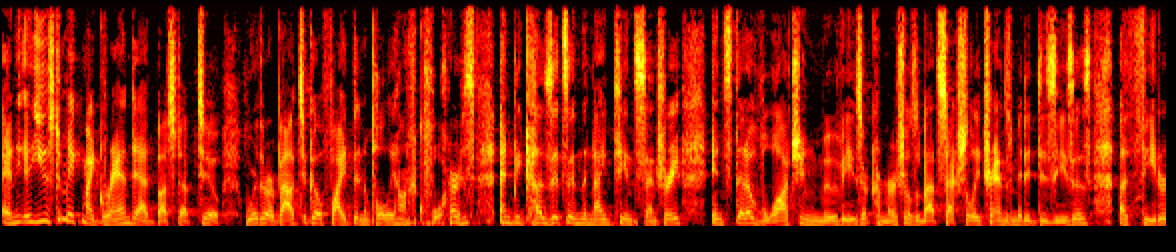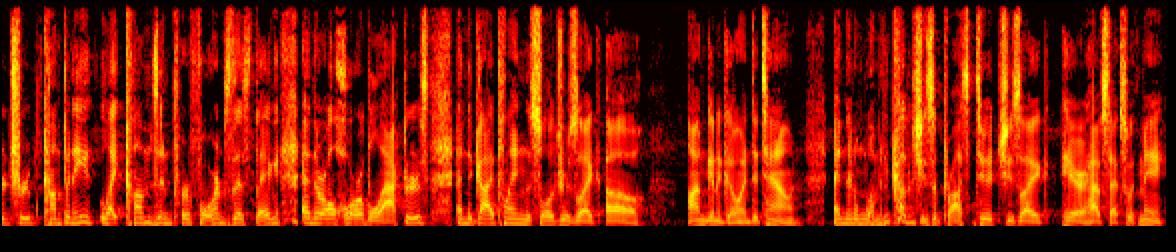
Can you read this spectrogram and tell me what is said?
and it used to make my granddad bust up too, where they're about to go fight the Napoleonic Wars. And because it's in the 19th century, instead of watching movies or commercials about sexually transmitted diseases, a theater troupe company like comes and performs this thing, and they're all horrible actors. And the guy playing the soldier is like, oh, I'm going to go into town. And then a woman comes, she's a prostitute. She's like, Here, have sex with me.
